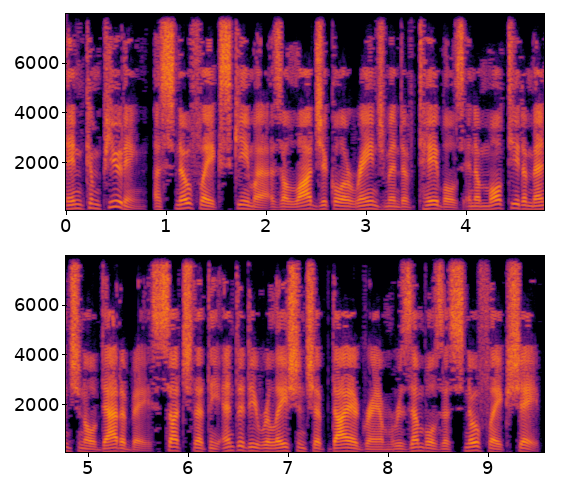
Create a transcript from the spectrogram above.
In computing, a snowflake schema is a logical arrangement of tables in a multidimensional database such that the entity relationship diagram resembles a snowflake shape.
